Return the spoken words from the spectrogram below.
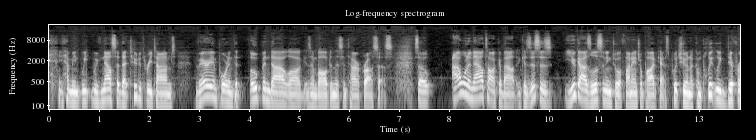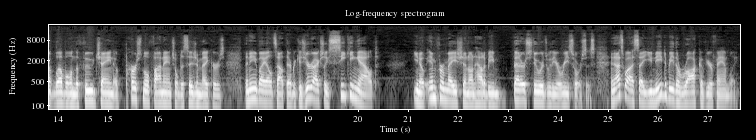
I mean, we we've now said that two to three times. Very important that open dialogue is involved in this entire process. So I want to now talk about because this is you guys listening to a financial podcast puts you in a completely different level in the food chain of personal financial decision makers than anybody else out there because you're actually seeking out you know information on how to be better stewards with your resources. And that's why I say you need to be the rock of your family.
